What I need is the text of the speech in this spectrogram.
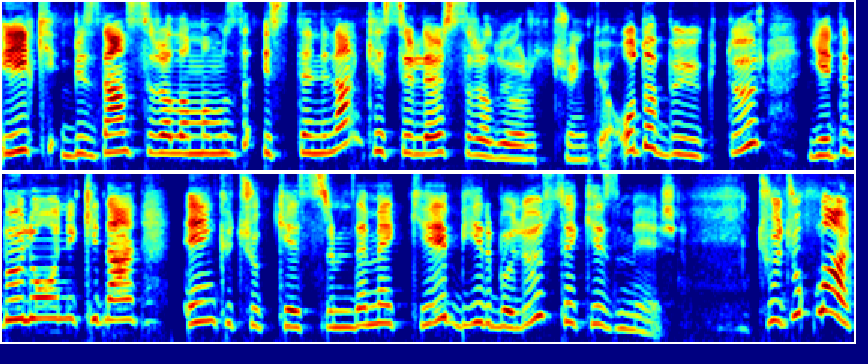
İlk bizden sıralamamızı istenilen kesirleri sıralıyoruz çünkü. O da büyüktür. 7 bölü 12'den en küçük kesrim demek ki 1 bölü 8'miş. Çocuklar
